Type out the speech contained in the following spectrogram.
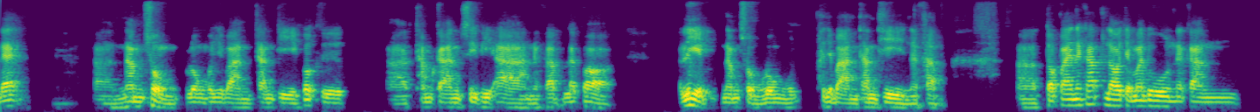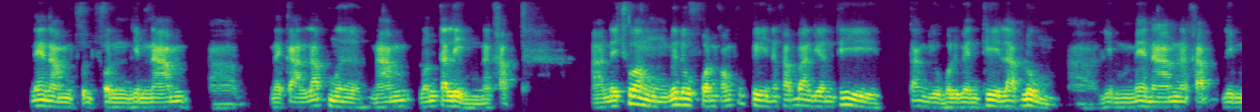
และอ่านำส่งโรงพยาบาลทันทีก็คือ ทำการ CPR นะครับ แล้วก็รีบนำส่งโรงพยาบาลทันทีนะครับ ต่อไปนะครับเราจะมาดูในการแนะนำชุมชนริมน้ำอ่าในการรับมือน้ำล้นตลิ่งนะครับในช่วงฤดูฝนของทุกปีนะครับ บ้านเรือนที่ตั้งอยู่บริเวณที่ราบลุ่มริมแม่น้ำนะครับ ริม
